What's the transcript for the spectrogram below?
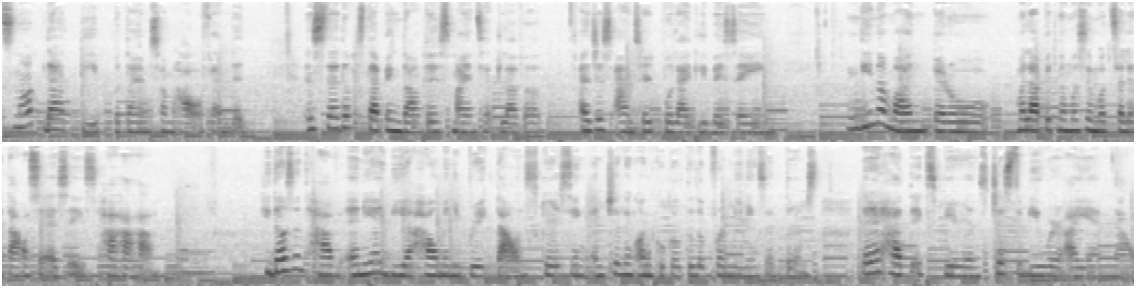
It's not that deep, but I am somehow offended. Instead of stepping down to his mindset level, I just answered politely by saying, Hindi naman, pero malapit nang masimot salita ko sa essays, ha ha ha. He doesn't have any idea how many breakdowns, cursing, and chilling on Google to look for meanings and terms that I had to experience just to be where I am now.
